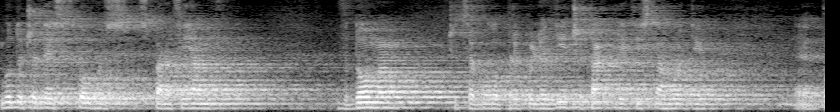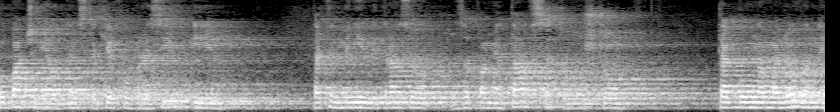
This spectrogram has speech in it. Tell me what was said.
будучи десь в когось з парафіян вдома, чи це було при коляді, чи так при якійсь нагоді, е, побачив я один з таких образів, і так він мені відразу запам'ятався, тому що так був намальований,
